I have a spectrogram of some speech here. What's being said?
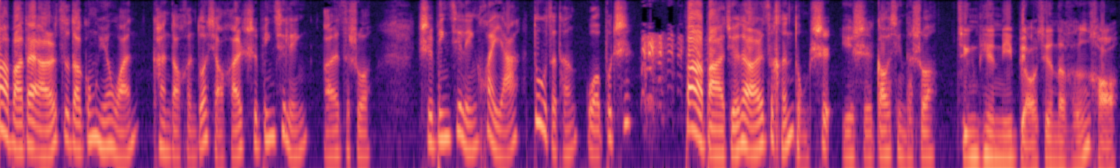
爸爸带儿子到公园玩，看到很多小孩吃冰淇淋。儿子说，吃冰淇淋坏牙，肚子疼，我不吃。爸爸觉得儿子很懂事，于是高兴地说。”今天你表现得很好，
